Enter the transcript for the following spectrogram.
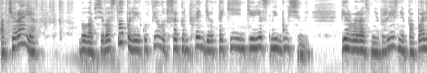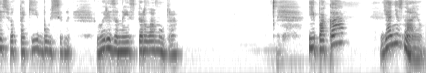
А вчера я была в Севастополе и купила в секонд-хенде вот такие интересные бусины. Первый раз мне в жизни попались вот такие бусины, вырезанные из перламутра. И пока я не знаю,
